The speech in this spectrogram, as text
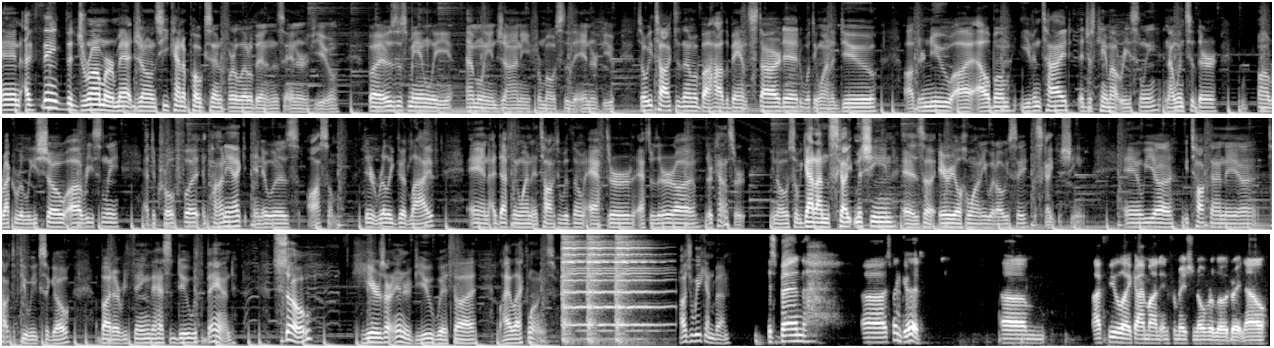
And I think the drummer Matt Jones, he kind of pokes in for a little bit in this interview. But it was just mainly Emily and Johnny for most of the interview. So we talked to them about how the band started, what they want to do, uh, their new uh, album Eventide that just came out recently, and I went to their uh, record release show uh, recently at the Crofoot in Pontiac, and it was awesome. They're really good live, and I definitely went and talked with them after after their uh, their concert. You know, so we got on the Skype machine, as uh, Ariel Helwani would always say, the Skype machine, and we uh, we talked on a uh, talked a few weeks ago about everything that has to do with the band. So here's our interview with uh, Lilac Lungs. How's your weekend been? It's been, uh, it's been good. Um, I feel like I'm on information overload right now,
